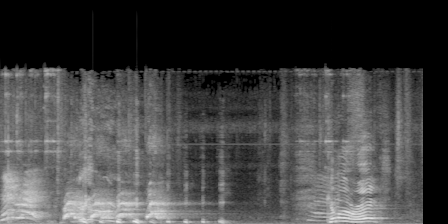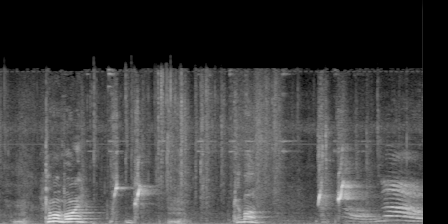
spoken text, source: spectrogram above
Henry. Come on, Rex. Come on, boy. Come on. Oh no,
